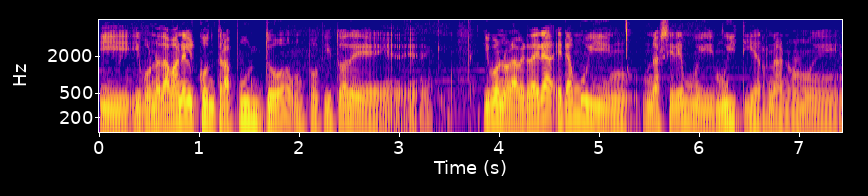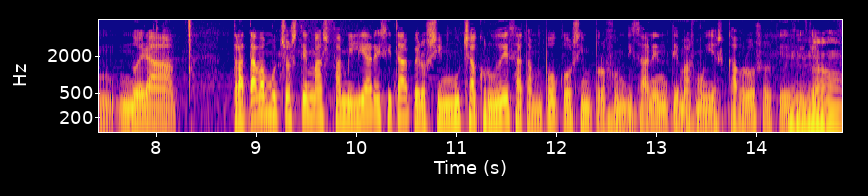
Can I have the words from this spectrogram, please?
y, y, bueno, daban el contrapunto un poquito de... Y bueno, la verdad era, era muy una serie muy muy tierna, ¿no? Muy, no era trataba muchos temas familiares y tal, pero sin mucha crudeza tampoco, sin profundizar en temas muy escabrosos. quiero decir que- No,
